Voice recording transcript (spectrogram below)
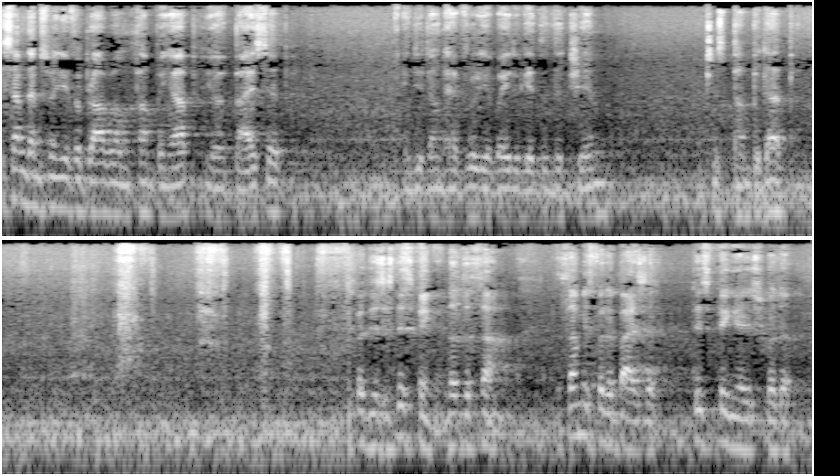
Sometimes when you have a problem pumping up your bicep and you don't have really a way to get to the gym, just pump it up. But this is this finger, not the thumb. The thumb is for the bicep. This finger is for the.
